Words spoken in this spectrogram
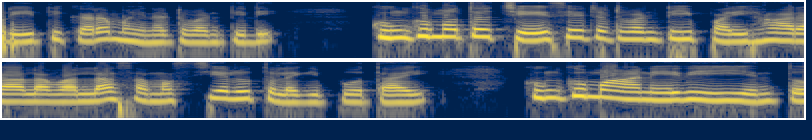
ప్రీతికరమైనటువంటిది. కుంకుమతో చేసేటటువంటి పరిహారాల వల్ల సమస్యలు తొలగిపోతాయి. కుంకుమ అనేది ఎంతో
